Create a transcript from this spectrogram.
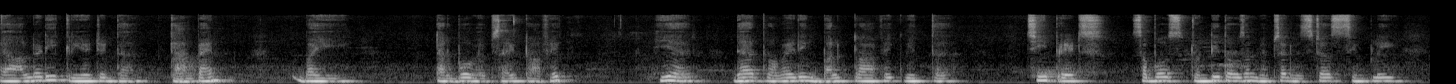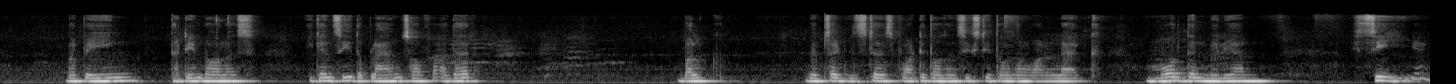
I already created the campaign by turbo website traffic. Here they are providing bulk traffic with uh, cheap rates. Suppose 20000 website visitors simply by paying $13 you can see the plans of other bulk website visitors 40000 60000 1 lakh more than million. See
